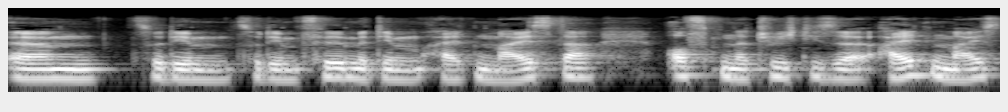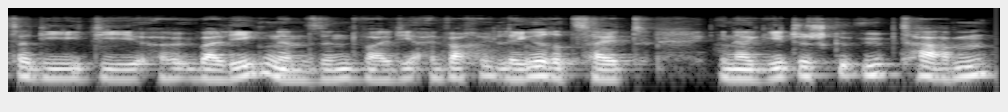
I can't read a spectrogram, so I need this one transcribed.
ähm, zu, dem, zu dem Film mit dem alten Meister, oft natürlich diese alten Meister, die die äh, Überlegenen sind, weil die einfach längere Zeit energetisch geübt haben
